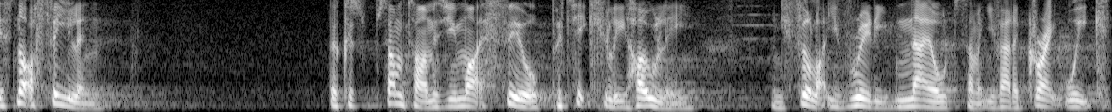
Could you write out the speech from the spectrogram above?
it's not a feeling. Because sometimes you might feel particularly holy and you feel like you've really nailed something, you've had a great week.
